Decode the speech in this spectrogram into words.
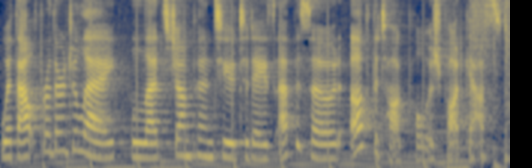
Without further delay, let's jump into today's episode of the Talk Polish podcast.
